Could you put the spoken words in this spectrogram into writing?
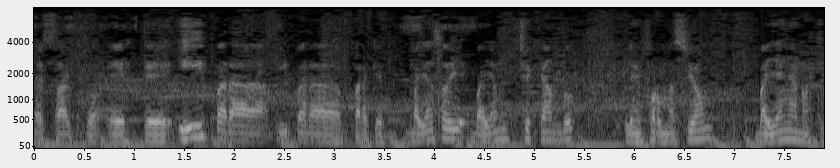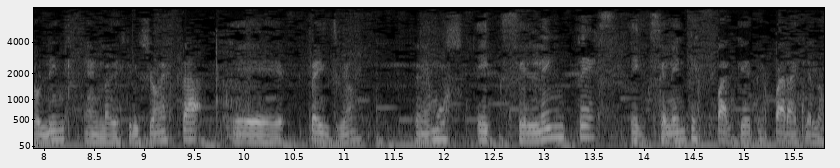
Exacto, este y para y para para que vayan vayan checando la información vayan a nuestro link, en la descripción está eh, Patreon. Tenemos excelentes, excelentes paquetes para que los,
